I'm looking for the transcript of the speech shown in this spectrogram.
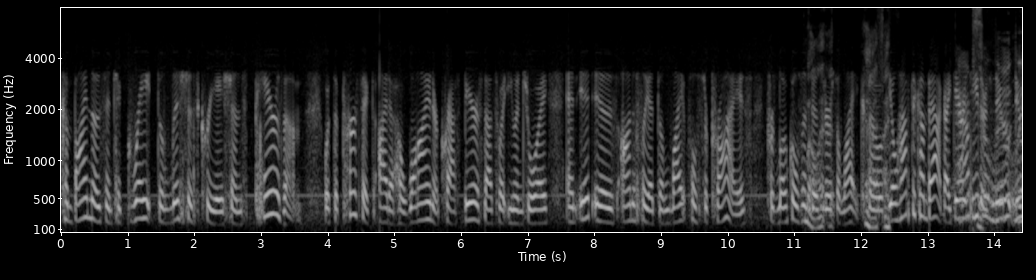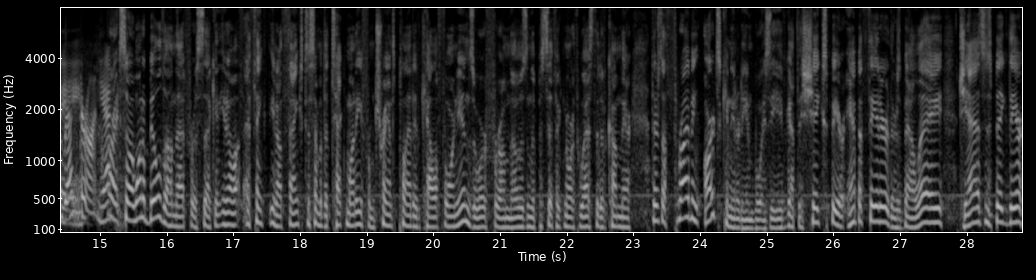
combine those into great, delicious creations, pair them with the perfect Idaho wine or craft beer if that's what you enjoy. And it is honestly a delightful surprise for locals and Well, I- visitors alike. Uh, so I- you'll have to come back. I guarantee there's new, Absolutely. new restaurants. All right, so I want to build on that for a second. You know, I think, you know, thanks to some of the tech money from transplanted Californians or from those in the Pacific Northwest that have come there, there's a thriving arts community in Boise. You've got the Shakespeare Amphitheater, there's ballet, jazz is big there.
